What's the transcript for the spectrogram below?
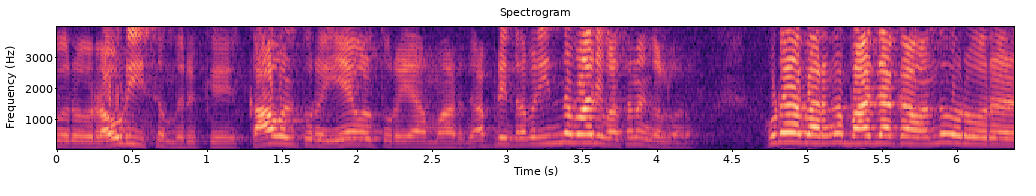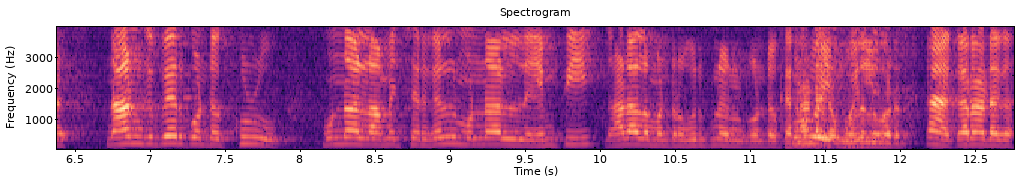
ஒரு ரவுடிசம் இருக்குது காவல்துறை ஏவல் துறையாக மாறுது அப்படின்ற மாதிரி இந்த மாதிரி வசனங்கள் வரும் கூட பாருங்க பாஜக வந்து ஒரு ஒரு நான்கு பேர் கொண்ட குழு முன்னாள் அமைச்சர்கள் முன்னாள் எம்பி நாடாளுமன்ற உறுப்பினர்கள் கொண்ட குழுவை. ஆ கர்நாடகா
